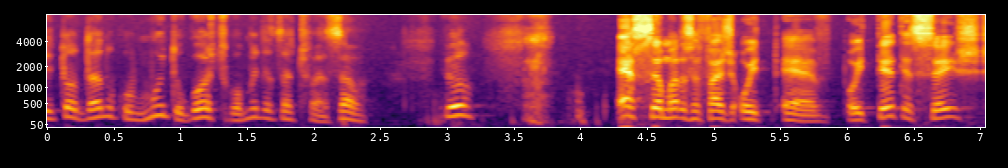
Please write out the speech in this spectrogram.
E estou dando com muito gosto, com muita satisfação. Viu? Essa semana você faz é, 86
